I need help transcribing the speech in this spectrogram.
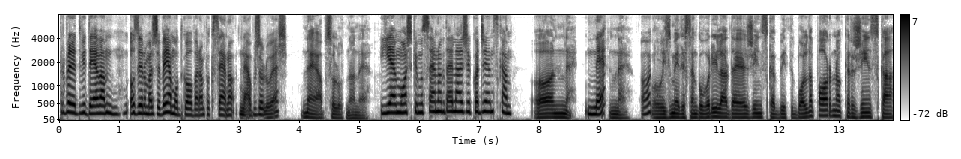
Predvidevam, oziroma že vem odgovor, ampak vseeno ne obžaluješ. Ne, absolutno ne. Je moškim vseeno kdaj lažje kot ženskam? O, ne, Ne. ne. Okay. V izmeri sem govorila, da je ženska biti bolj naporno, ker ženska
